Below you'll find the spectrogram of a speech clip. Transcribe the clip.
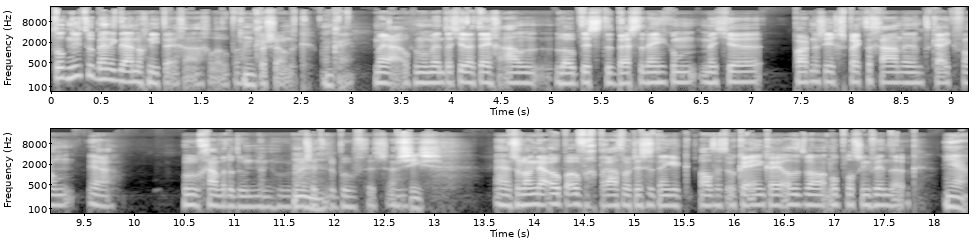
Tot nu toe ben ik daar nog niet tegen aangelopen, persoonlijk. Oké. Maar ja, op het moment dat je daar tegenaan loopt, is het het beste, denk ik, om met je partners in gesprek te gaan en te kijken van, ja, hoe gaan we dat doen en hoe, waar Hmm. zitten de behoeftes. En, Precies. En zolang daar open over gepraat wordt, is het denk ik altijd oké en kan je altijd wel een oplossing vinden ook. Ja.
